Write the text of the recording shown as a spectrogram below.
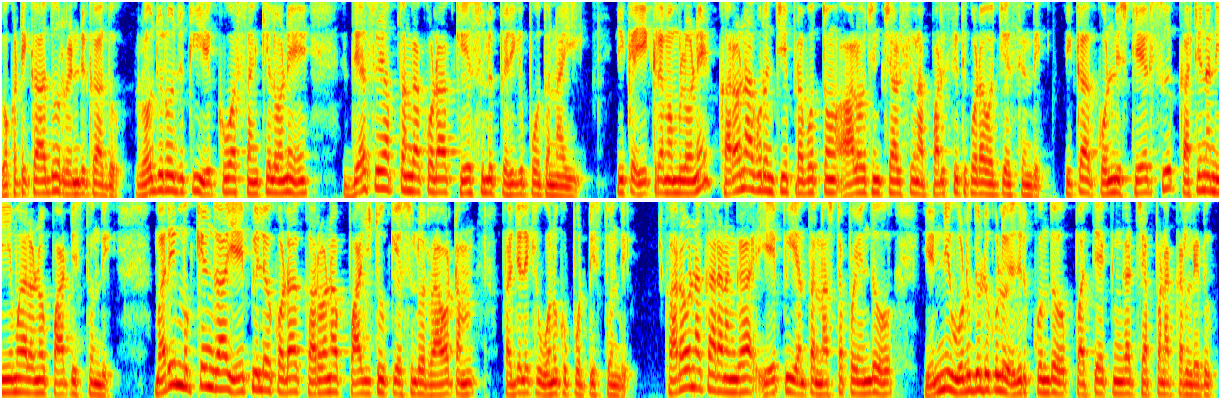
ఒకటి కాదు రెండు కాదు రోజు రోజుకి ఎక్కువ సంఖ్యలోనే దేశవ్యాప్తంగా కూడా కేసులు పెరిగిపోతున్నాయి. ఇక ఈ క్రమంలోనే కరోనా గురించి ప్రభుత్వం ఆలోచించాల్సిన పరిస్థితి కూడా వచ్చేసింది. ఇక కొన్ని స్టేట్స్ కఠిన నియమాలను పాటిస్తుంది. మరీ ముఖ్యంగా ఏపీలో కూడా కరోనా పాజిటివ్ కేసులు రావటం ప్రజలకి వణుకు పుట్టిస్తుంది. కరోనా కారణంగా ఏపీ ఎంత నష్టపోయిందో ఎన్ని ఒడిదుడుకులు ఎదుర్కొందో ప్రత్యేకంగా చెప్పనక్కర్లేదు.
